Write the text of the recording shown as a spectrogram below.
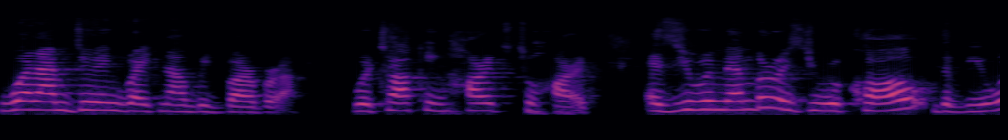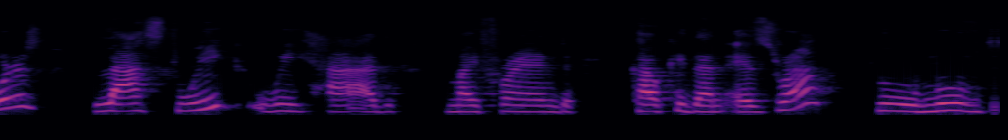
what i'm doing right now with barbara we're talking heart to mm-hmm. heart. As you remember, as you recall, the viewers, last week we had my friend Kalkidan Ezra, who moved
